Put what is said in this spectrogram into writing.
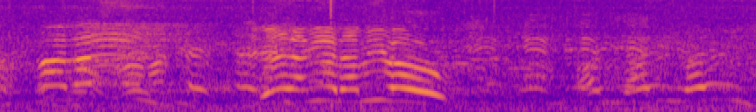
¡Ve la mierda, amigo! ¡Ahí, ahí, ahí!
